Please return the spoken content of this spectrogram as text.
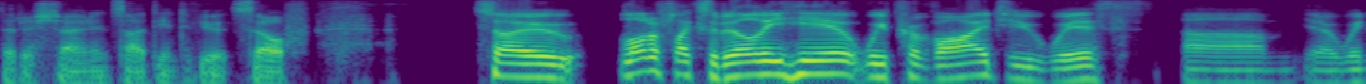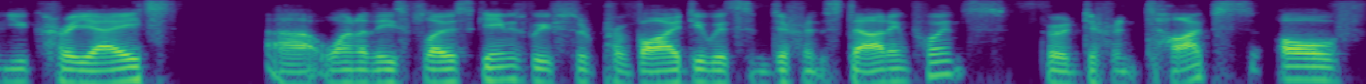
that are shown inside the interview itself. So a lot of flexibility here. We provide you with um, you know when you create uh, one of these flow schemes, we sort of provide you with some different starting points for different types of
